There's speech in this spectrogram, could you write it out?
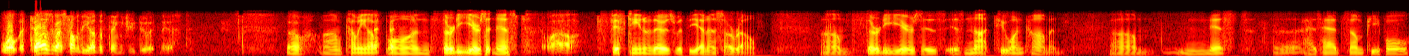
Well, tell us about some of the other things you do at NIST. Oh, I'm coming up on 30 years at NIST. Wow. 15 of those with the NSRL. Um, 30 years is is not too uncommon. Um, NIST uh, has had some people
